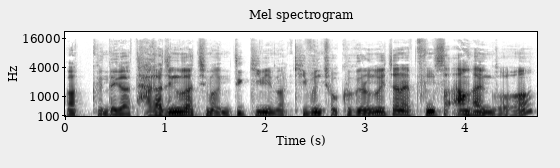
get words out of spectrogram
막 그 내가 다 가진 것 같이 막 느낌이 막 기분 좋고 그런 거 있잖아요. 풍성한 거.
